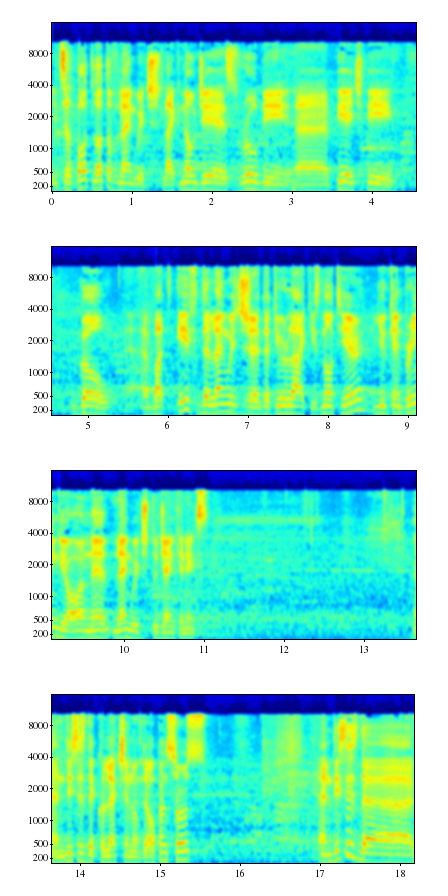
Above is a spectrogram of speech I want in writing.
it supports a lot of language like Node.js, Ruby, uh, PHP, Go, but if the language uh, that you like is not here, you can bring your own language to Jenkins. And this is the collection of the open source. And this is the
